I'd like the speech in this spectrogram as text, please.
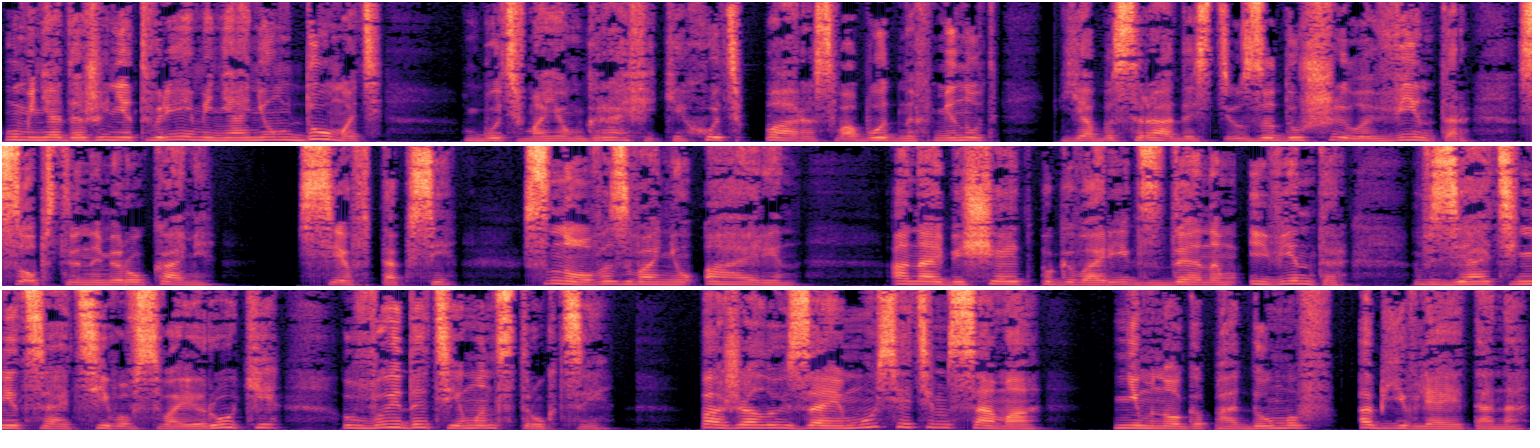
У меня даже нет времени о нем думать. Будь в моем графике хоть пара свободных минут, я бы с радостью задушила Винтер собственными руками. Сев в такси, снова звоню Айрин — она обещает поговорить с Дэном и Винтер, взять инициативу в свои руки, выдать им инструкции. «Пожалуй, займусь этим сама», — немного подумав, объявляет она.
